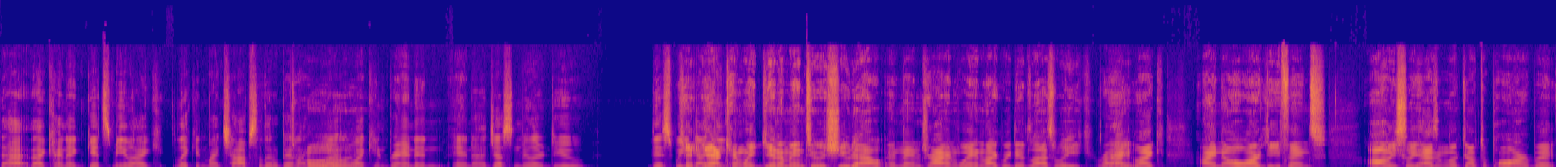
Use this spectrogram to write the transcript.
that that kind of gets me like licking my chops a little bit. Like what what can Brandon and uh, Justin Miller do this week? Can, yeah, can we get them into a shootout and then try and win like we did last week? Right. Like I know our defense obviously hasn't looked up to par, but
